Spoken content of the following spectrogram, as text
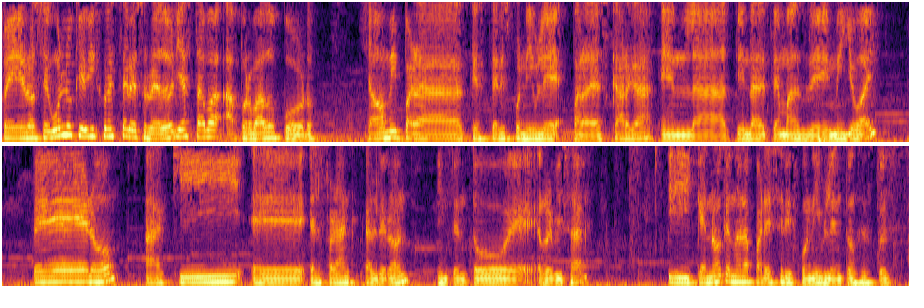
pero según lo que dijo este desarrollador ya estaba aprobado por Xiaomi para que esté disponible para descarga en la tienda de temas de MIUI. Pero aquí eh, el Frank Calderón intentó eh, revisar y que no, que no le aparece disponible. Entonces, pues,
